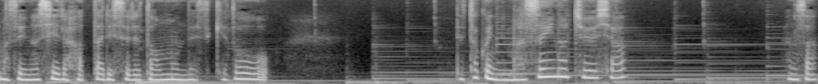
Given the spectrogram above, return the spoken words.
麻酔のシール貼ったりすると思うんですけどで特に麻酔の注射あのさ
